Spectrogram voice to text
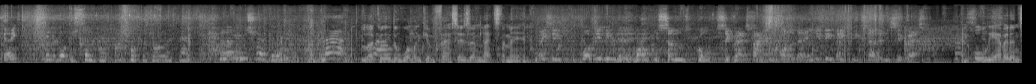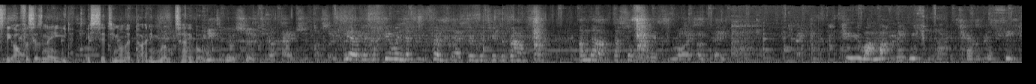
Okay. think of what we simple. I thought of all of that. I'm in trouble. Matt, Luckily, the woman confesses and lets them in. Basically, what have you been doing? Your son's brought cigarettes back from holiday. You've been basically selling the cigarettes. And all the evidence the officers need is sitting on the dining room table. We need to do a search of the house, if that's okay. Yeah, there's a few in the front bedroom, which is a ransack. And that, that's all it is. Right, okay. Do you want that make me feel like a terrible thief?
